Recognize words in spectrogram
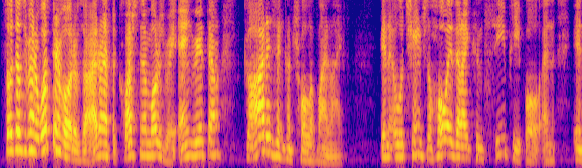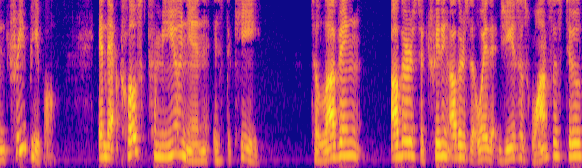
So it doesn't matter what their motives are. I don't have to question their motives or be angry at them. God is in control of my life. And it will change the whole way that I can see people and, and treat people. And that close communion is the key to loving others, to treating others the way that Jesus wants us to,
